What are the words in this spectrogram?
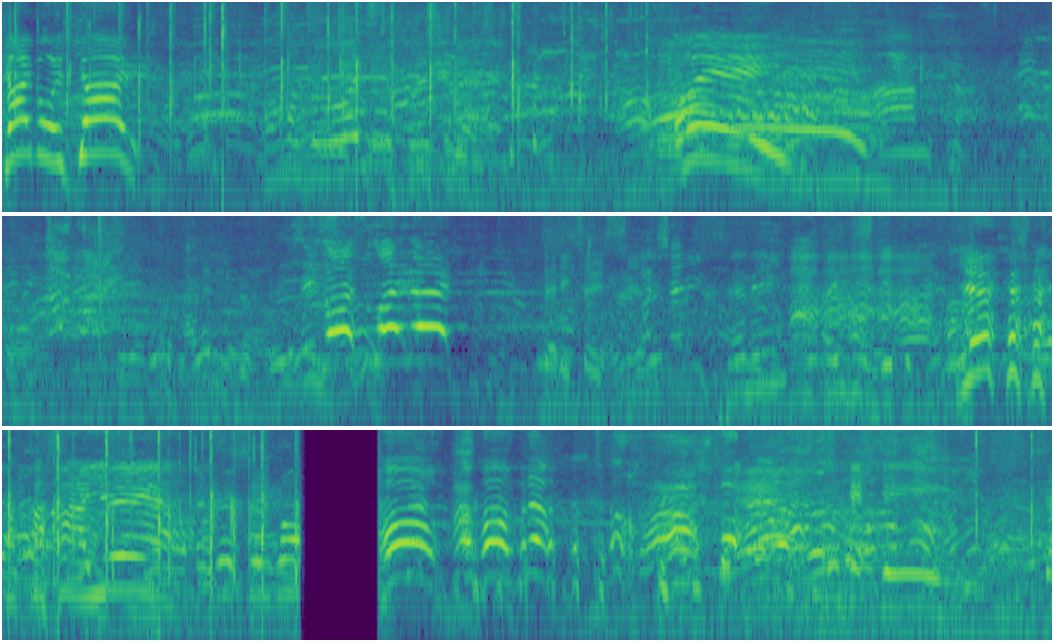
Go, boys, go! Oi! He's isolated! Yeah! yeah! Hold! Hold! No! Get him in forward, man. Go,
